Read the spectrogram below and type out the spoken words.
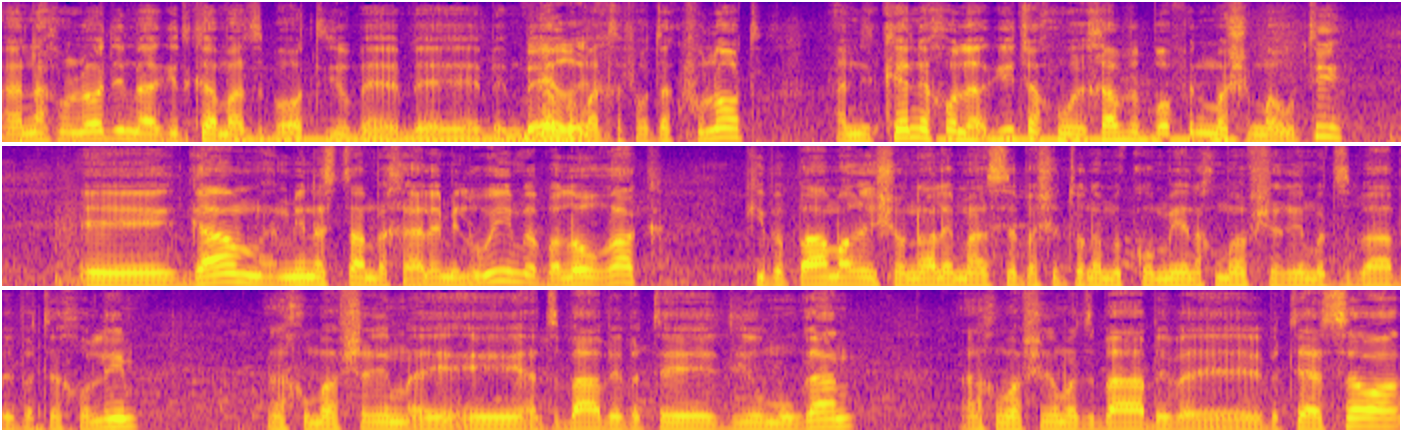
אנחנו לא יודעים להגיד כמה הצבעות יהיו במדבר במעטפות הכפולות. אני כן יכול להגיד שאנחנו הרחבנו באופן משמעותי אה, גם מן הסתם בחיילי מילואים, אבל לא רק, כי בפעם הראשונה למעשה בשלטון המקומי אנחנו מאפשרים הצבעה בבתי חולים, אנחנו מאפשרים אה, אה, הצבעה בבתי דיור מוגן, אנחנו מאפשרים הצבעה בבתי הסוהר.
